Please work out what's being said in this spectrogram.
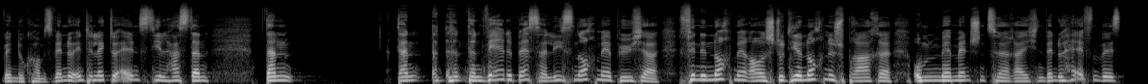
wenn du kommst. Wenn du intellektuellen Stil hast, dann, dann, dann, dann, dann werde besser. Lies noch mehr Bücher. Finde noch mehr raus. Studiere noch eine Sprache, um mehr Menschen zu erreichen. Wenn du helfen willst,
